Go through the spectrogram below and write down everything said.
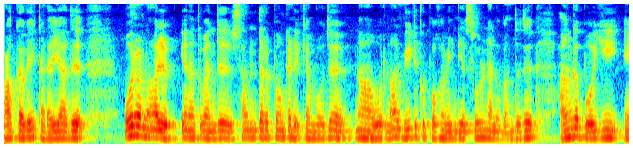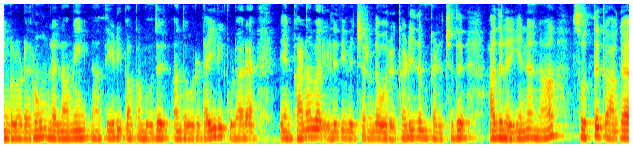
பார்க்கவே கிடையாது. ஒரு நாள் எனக்கு வந்து சந்தர்ப்பம் கிடைக்கும்போது நான் ஒரு நாள் வீட்டுக்கு போக வேண்டிய சூழ்நிலை வந்தது. அங்கே போய் எங்களோட ரூமில் எல்லாமே நான் தேடி பார்க்கும்போது அந்த ஒரு டைரிக்குள்ளார என் கணவர் எழுதி வச்சுருந்த ஒரு கடிதம் கிடச்சிது. அதில் என்னென்னா சொத்துக்காக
